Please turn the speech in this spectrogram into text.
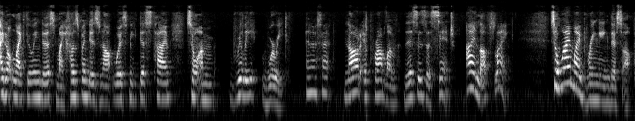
I don't like doing this. My husband is not with me this time, so I'm really worried. And I said, not a problem. This is a cinch. I love flying. So why am I bringing this up?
